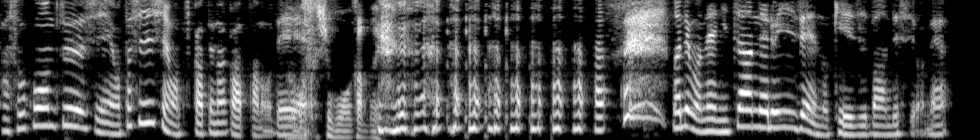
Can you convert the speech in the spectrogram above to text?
パソコン通信、私自身は使ってなかったので、私も分かんない。まあでもね、2チャンネル以前の掲示板ですよね。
